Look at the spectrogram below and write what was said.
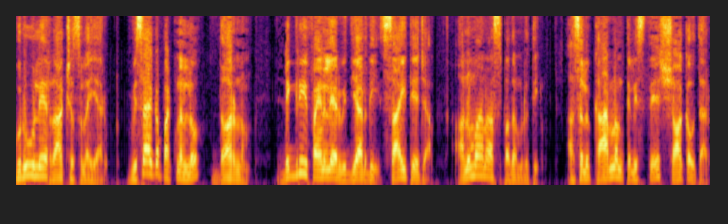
గురువులే రాక్షసులయ్యారు. విశాఖపట్నంలో దారుణం. డిగ్రీ ఫైనల్ ఇయర్ విద్యార్థి సాయితేజ అనుమానాస్పద మృతి. అసలు కారణం తెలిస్తే షాక్ అవుతారు.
